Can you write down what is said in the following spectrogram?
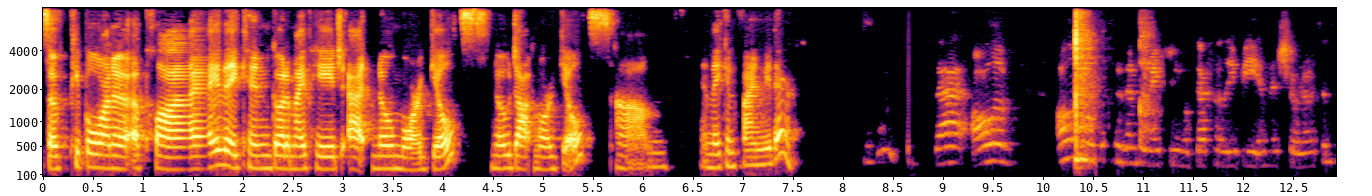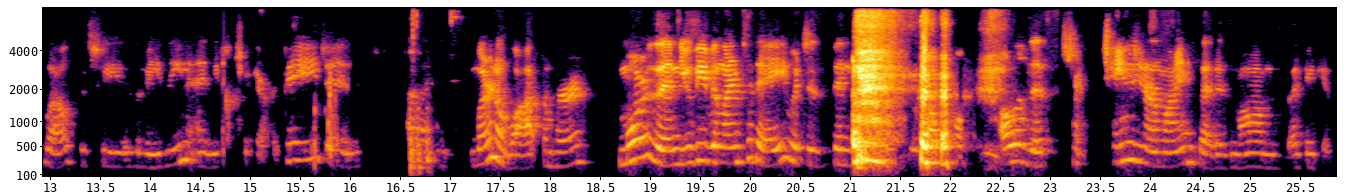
so if people want to apply, they can go to my page at no more guilts, no dot more guilts, um, and they can find me there. That all of all of Melissa's information will definitely be in the show notes as well because she is amazing and you can check out her page and uh, learn a lot from her more than you've even learned today, which has been all of this ch- changing our mindset as moms. I think it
